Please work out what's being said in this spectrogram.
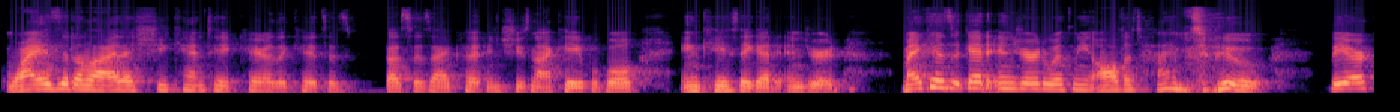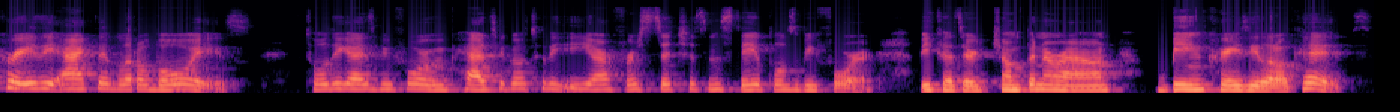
Why is it a lie that she can't take care of the kids as best as I could and she's not capable in case they get injured? My kids get injured with me all the time too. They are crazy active little boys. Told you guys before, we've had to go to the ER for stitches and staples before because they're jumping around being crazy little kids.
